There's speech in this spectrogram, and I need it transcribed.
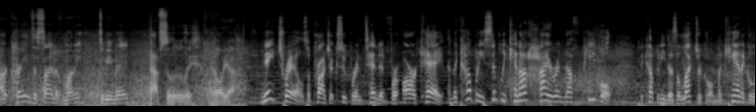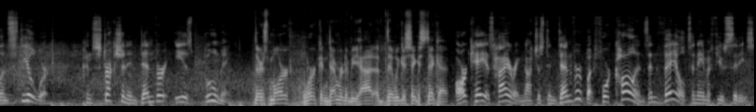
Are cranes a sign of money to be made? Absolutely. Oh, yeah. Nate Trails, a project superintendent for RK, and the company simply cannot hire enough people. The company does electrical, mechanical, and steel work. Construction in Denver is booming. There's more work in Denver to be had uh, that we could shake a stick at. RK is hiring not just in Denver, but Fort Collins and Vail, to name a few cities.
